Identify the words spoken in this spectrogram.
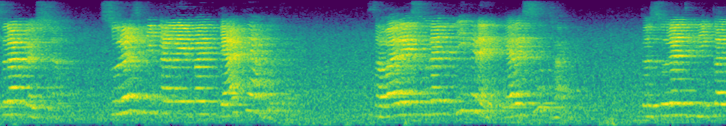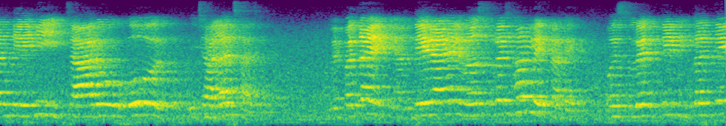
दूसरा प्रश्न, सूरज निकलने पर क्या क्या होता સવારે सूरज निकले ત્યારે सूखा तो सूरज निकलते ही चारों ओर उजाला छा जाता हमें पता है कि अंधेरा है, वह सूरज भर लेता है, और सूरज के निकलते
